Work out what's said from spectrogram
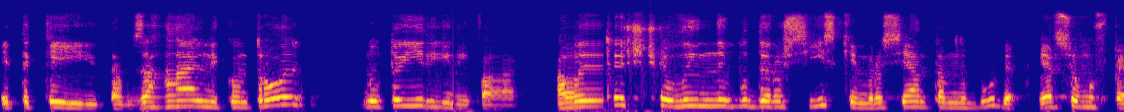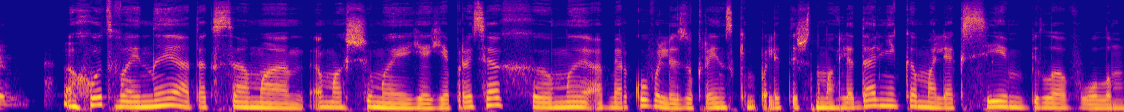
і такий там загальний контроль, ну то і рівний факт. Але те, що він не буде російським, росіян там не буде, я в цьому впевнений. Ход вайны, а таксама магчымы яе працяг мы абмяркоўвалі з украінскім палітычным аглядальнікам Алексеем Белаволам.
